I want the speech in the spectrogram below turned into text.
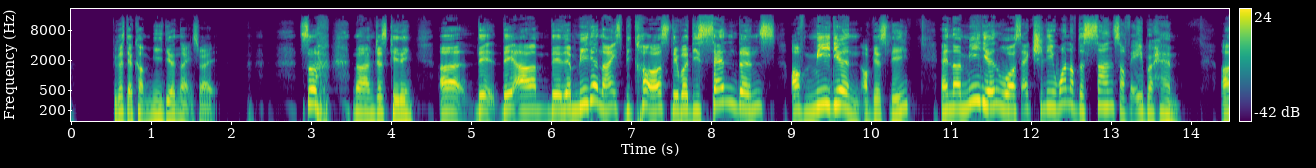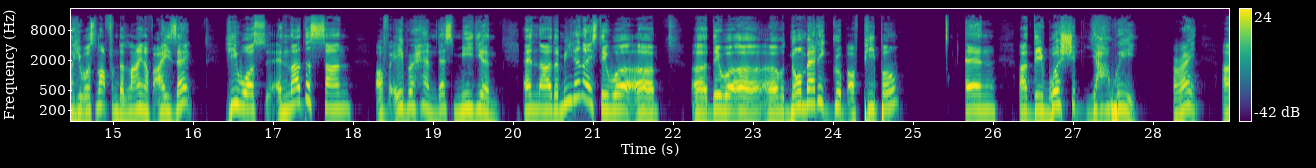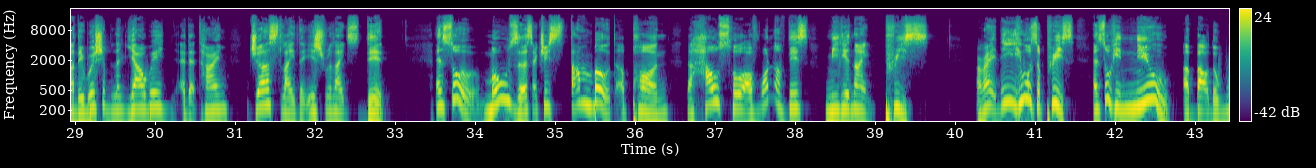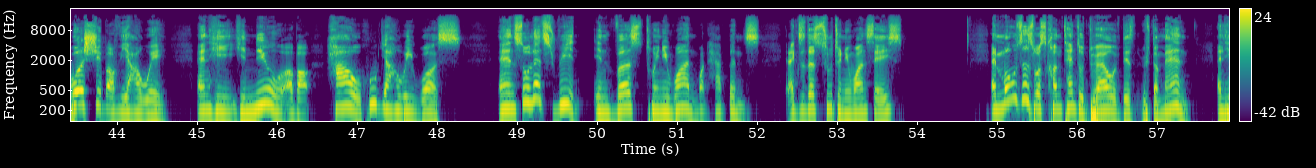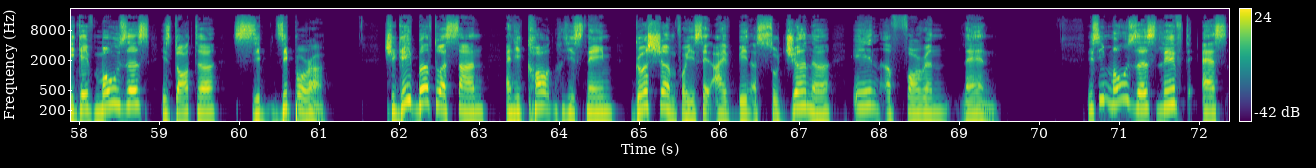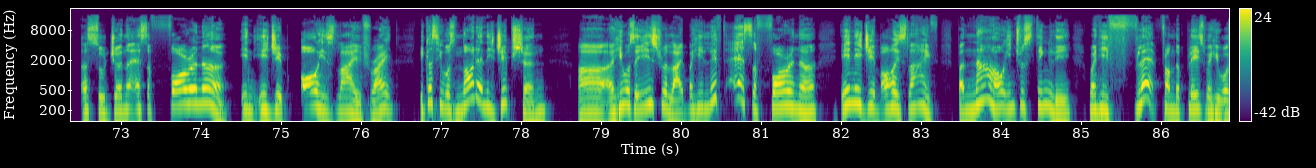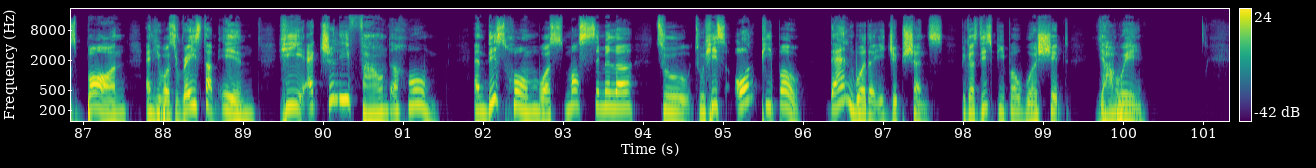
because they're called Midianites, right? so, no, I'm just kidding. Uh, they, they are they, they're Midianites because they were descendants of Midian, obviously. And uh, Midian was actually one of the sons of Abraham. Uh, he was not from the line of Isaac. He was another son of Abraham. That's Midian. And uh, the Midianites, they were, uh, uh, they were a, a, nomadic group of people. And uh, they worshiped Yahweh. All right? Uh, they worshiped Yahweh at that time, just like the Israelites did. And so Moses actually stumbled upon the household of one of these Midianite priests. All right, he was a priest. And so he knew about the worship of Yahweh. And he, he knew about how, who Yahweh was. And so let's read in verse 21 what happens. Exodus 2.21 says, And Moses was content to dwell with, this, with the man. And he gave Moses his daughter Zipporah. She gave birth to a son, and he called his name Gershom, for he said, I've been a sojourner in a foreign land. You see, Moses lived as a sojourner, as a foreigner in Egypt all his life, right? Because he was not an Egyptian, uh, he was an Israelite, but he lived as a foreigner in Egypt all his life. But now, interestingly, when he fled from the place where he was born and he was raised up in, he actually found a home. And this home was more similar to, to his own people than were the Egyptians, because these people worshipped Yahweh.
